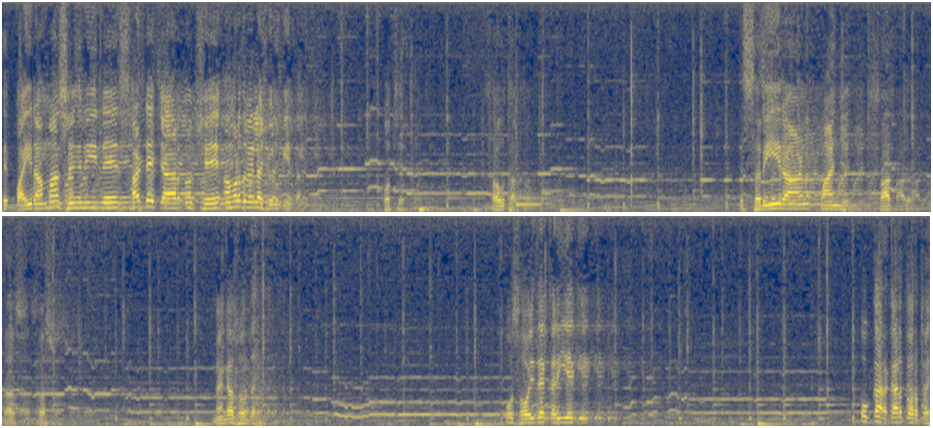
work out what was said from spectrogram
ਤੇ ਭਾਈ ਰਾਮਾ ਸਿੰਘ ਜੀ ਨੇ 4:30 ਤੋਂ 6 ਅੰਮ੍ਰਿਤ ਵੇਲਾ ਸ਼ੁਰੂ ਕੀਤਾ। ਉੱਥੇ ਸਾਊਥ ਸਰੀਰ ਆਣ 5 7 10 ਬਸ। ਮਹਿੰਗਾ ਸੌਦਾ ਹੈ। ਉਹ ਸੋਚਦੇ ਕਰੀਏ ਕੀ? ਉਹ ਘਰ ਘਰ ਤੁਰ ਪਏ।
